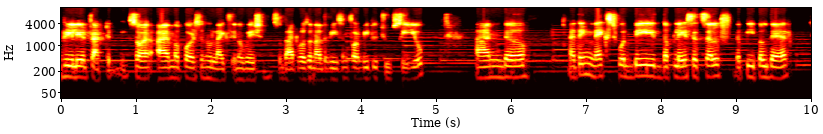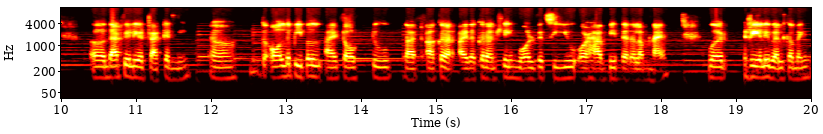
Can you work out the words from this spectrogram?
really attracted me. So I, am a person who likes innovation. So that was another reason for me to choose CU. And uh, I think next would be the place itself, the people there. Uh, that really attracted me. Uh, the, all the people I talked to that are either currently involved with CU or have been their alumni were really welcoming,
